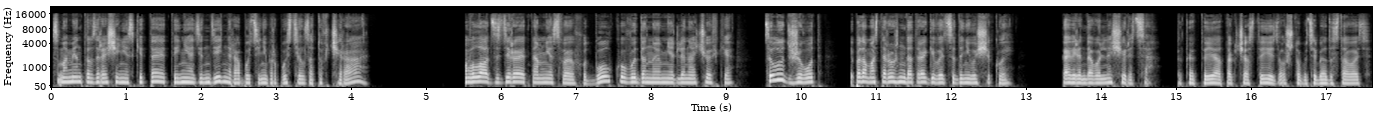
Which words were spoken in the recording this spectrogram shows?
С момента возвращения с Китая ты ни один день на работе не пропустил, зато вчера... Влад задирает на мне свою футболку, выданную мне для ночевки, целует в живот и потом осторожно дотрагивается до него щекой. Каверин довольно щурится. «Так это я так часто ездил, чтобы тебя доставать.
